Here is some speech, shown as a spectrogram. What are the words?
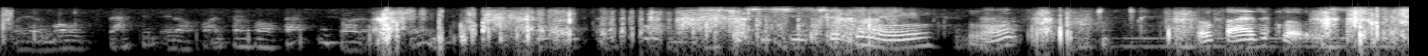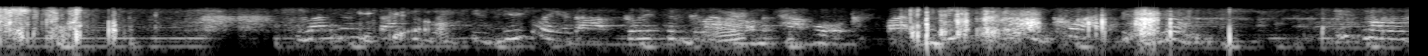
Recently, a model overseas. She's tripping me. Nope. Profiles are closed. London Good Fashion girl. Is usually about glitz and glamour on the catwalk, but this. This model's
